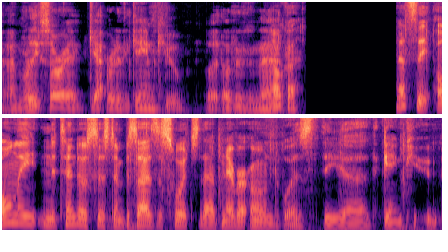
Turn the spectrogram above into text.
I'm really sorry I got rid of the GameCube, but other than that, okay. That's the only Nintendo system besides the Switch that I've never owned was the uh, the GameCube.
